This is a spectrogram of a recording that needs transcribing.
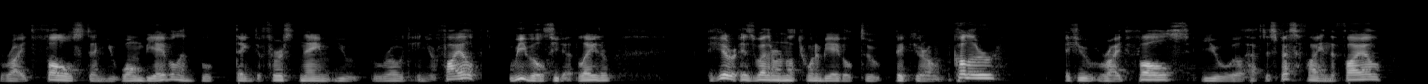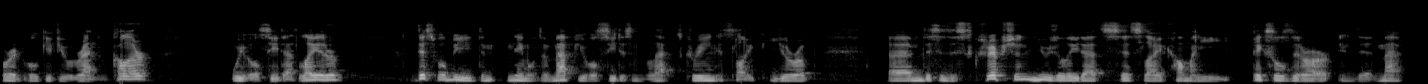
write false then you won't be able and will take the first name you wrote in your file. We will see that later here is whether or not you want to be able to pick your own color. If you write false, you will have to specify in the file or it will give you a random color. We will see that later. This will be the name of the map. You will see this in the left screen. It's like Europe. Um, this is description. Usually that says like how many pixels there are in the map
